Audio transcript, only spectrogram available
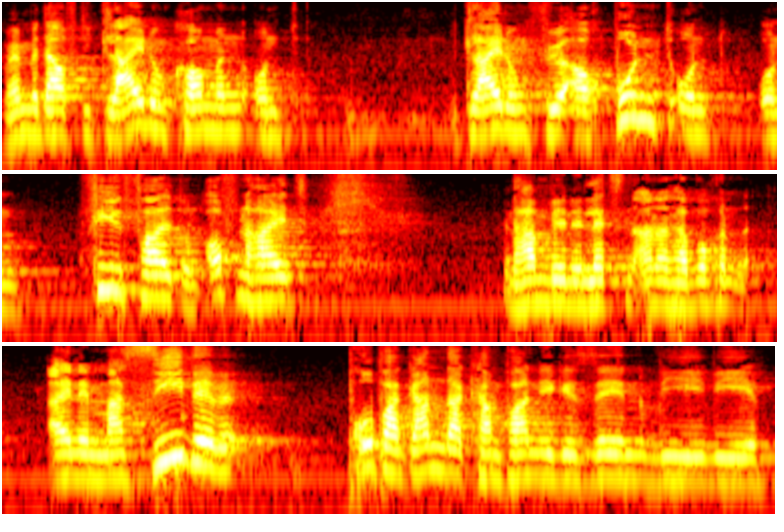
Wenn wir da auf die Kleidung kommen und Kleidung für auch bunt und, und Vielfalt und Offenheit, dann haben wir in den letzten anderthalb Wochen eine massive Propagandakampagne gesehen, wie, wie,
